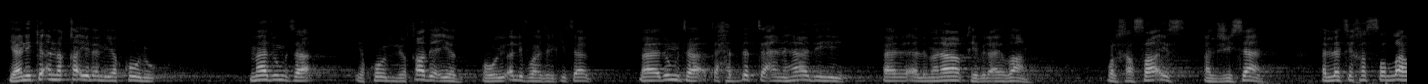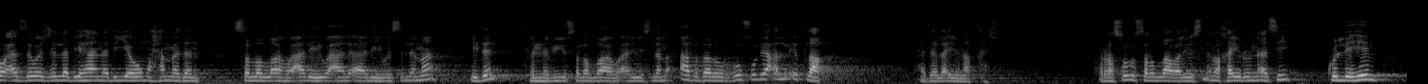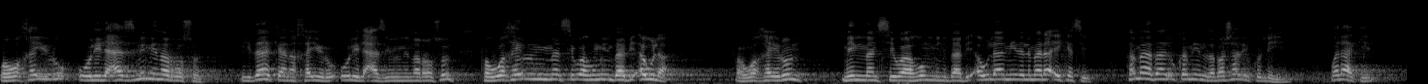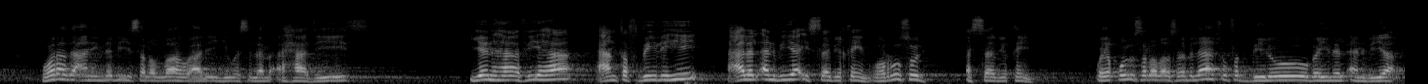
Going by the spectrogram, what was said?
يعني كأن قائلا يقول ما دمت يقول للقاضي عيض وهو يؤلف هذا الكتاب ما دمت تحدثت عن هذه المناقب العظام والخصائص الجسام التي خص الله عز وجل بها نبيه محمدا صلى الله عليه وعلى آله وسلم. إذن فالنبي صلى الله عليه وسلم أفضل الرسل على الإطلاق. هذا لا يناقش. فالرسول صلى الله عليه وسلم خير الناس كلهم وهو خير أولي العزم من الرسل. إذا كان خير أولي العزم من الرسل فهو خير ممن سواه من باب أولى. فهو خير ممن سواهم من باب أولى من الملائكة. فما بالك من البشر كلهم؟ ولكن ورد عن النبي صلى الله عليه وسلم أحاديث ينهى فيها عن تفضيله على الأنبياء السابقين والرسل السابقين. ويقول صلى الله عليه وسلم لا تفضلوا بين الأنبياء.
